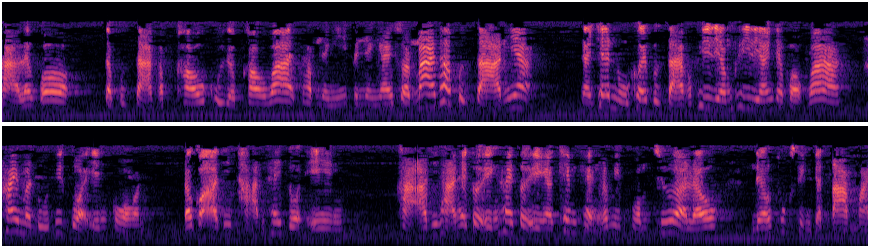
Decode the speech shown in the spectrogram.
ค่ะ แล้วก็จะปรึกษากับเขาคุยกับเขาว่าทำอย่างนี้เป็นยังไงส่วนมากถ้าปรึกษาเนี่ย อย่างเช่นหนูเคยปรึกษากับพี่เลี้ยงพี่เลี้ยงจะบอกว่าให้มาดูที่ตัวเองก่อน แล้วก็อธิษฐานให้ตัวเอง ค่ะ อธิษฐานให้ตัวเองให้ตัวเองอะเข้มแข็งและมีความเชื่อแล้วเดี๋ยวทุกสิ่งจะตามมา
